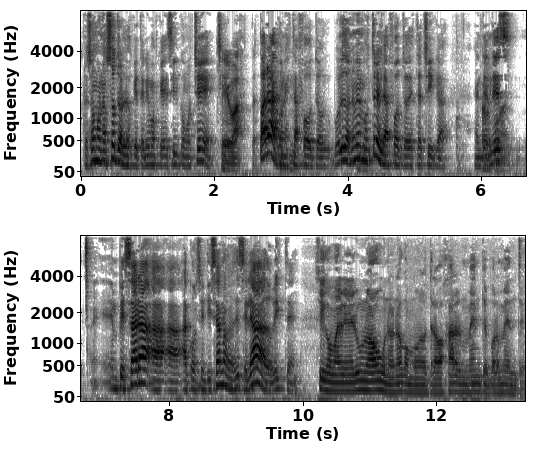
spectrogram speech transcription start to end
Pero somos nosotros los que tenemos que decir como, che, Che, basta. pará con esta foto, boludo, no me mostrés la foto de esta chica. ¿Entendés? Empezar a, a- a concientizarnos desde ese lado, ¿viste? Sí, como en el uno a uno, ¿no? Como trabajar mente por mente.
